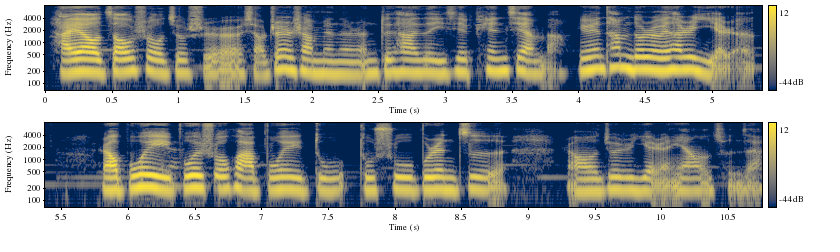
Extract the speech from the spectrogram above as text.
还要遭受就是小镇上面的人对她的一些偏见吧，因为他们都认为她是野人，然后不会不会说话，不会读读书，不认字，然后就是野人一样的存在。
